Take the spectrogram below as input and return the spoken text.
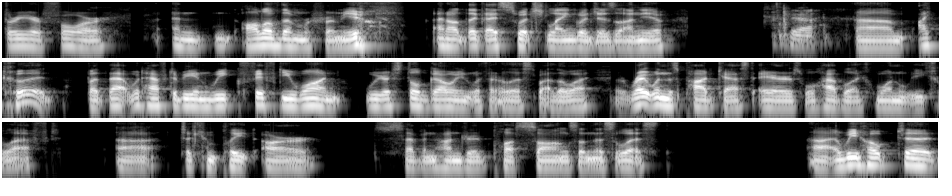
three or four, and all of them were from you. I don't think I switched languages on you. Yeah. Um, I could, but that would have to be in week 51. We are still going with our list, by the way. Right when this podcast airs, we'll have like one week left uh, to complete our 700 plus songs on this list. Uh, and we hope to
